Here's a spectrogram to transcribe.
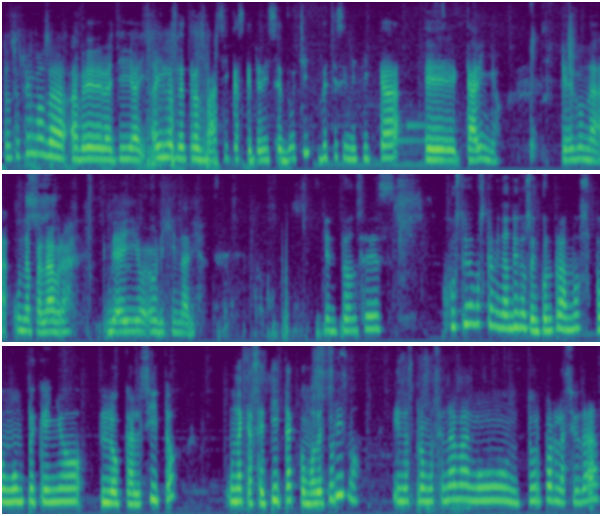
Entonces fuimos a, ver allí, hay, las letras básicas que te dice Duchi. Duchi significa eh, cariño, que es una, una palabra de ahí originaria. Entonces, justo íbamos caminando y nos encontramos con un pequeño localcito, una casetita como de turismo, y nos promocionaban un tour por la ciudad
